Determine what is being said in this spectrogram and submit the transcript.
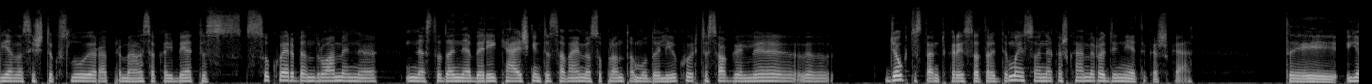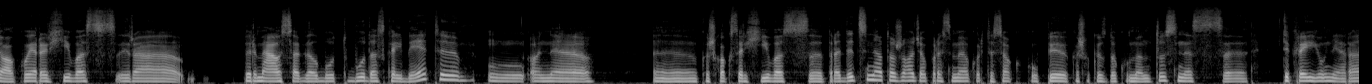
vienas iš tikslų, yra pirmiausia kalbėtis su queer bendruomenė, nes tada nebereikia aiškinti savaime suprantamų dalykų ir tiesiog gali e, džiaugtis tam tikrais atradimais, o ne kažkam įrodinėti kažką. Tai jo, queer archyvas yra pirmiausia galbūt būdas kalbėti, mm, o ne kažkoks archyvas tradicinė to žodžio prasme, kur tiesiog kaupi kažkokius dokumentus, nes e, tikrai jų nėra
